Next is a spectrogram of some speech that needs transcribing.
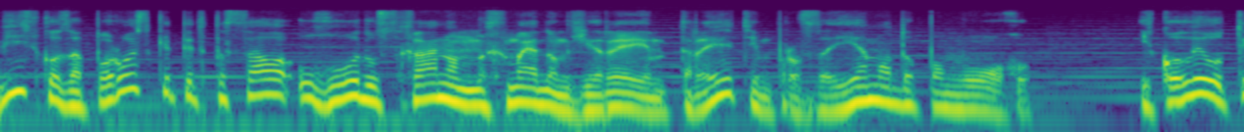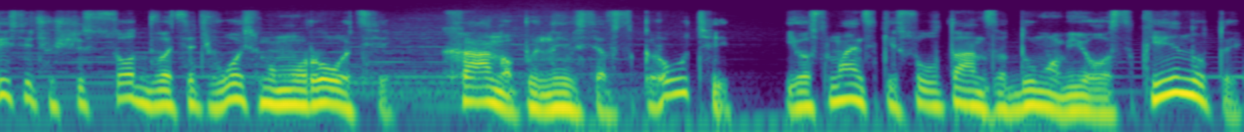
військо Запорозьке підписало угоду з ханом Мехмедом Жіреєм III про взаємодопомогу. І коли у 1628 році хан опинився в скруті, і османський султан задумав його скинути,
